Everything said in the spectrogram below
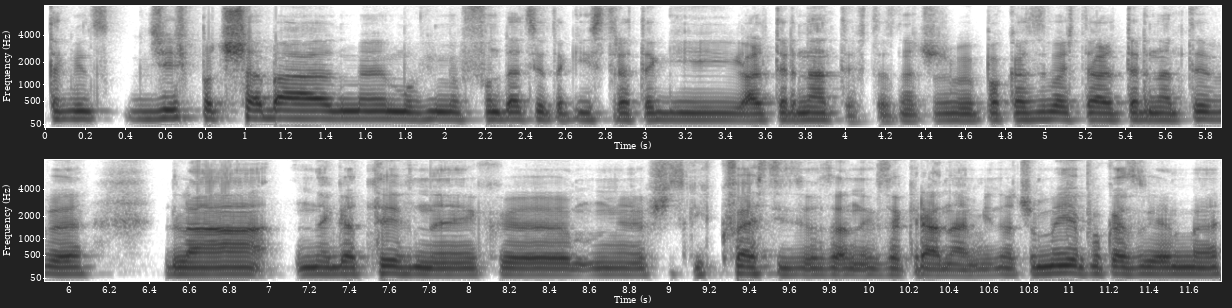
tak więc gdzieś potrzeba, my mówimy w Fundacji takiej strategii alternatyw, to znaczy, żeby pokazywać te alternatywy dla negatywnych e, wszystkich kwestii związanych z ekranami. Znaczy my je pokazujemy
